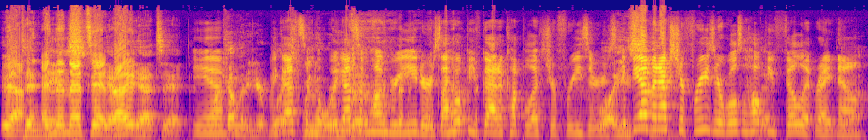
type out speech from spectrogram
Yeah. ten days. And then that's it, yeah, right? Yeah, that's it. Yeah, We're coming to your place. We got some. know We, where you got some hungry eaters. I hope you've got a couple extra freezers. Well, if you have an extra freezer, we'll help you fill it right now.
